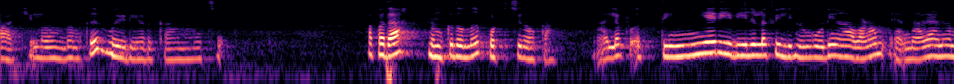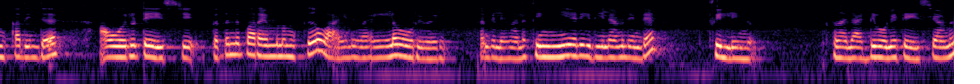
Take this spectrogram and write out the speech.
ബാക്കിയുള്ളതൊന്നും നമുക്ക് വീഡിയോ എടുക്കാമെന്ന് വെച്ച്. അപ്പോൾ അതാ നമുക്കിതൊന്ന് പൊട്ടിച്ച് നോക്കാം. നല്ല തിങ്ങിയ രീതിയിലുള്ള ഫില്ലിങ്ങും കൂടി ആവണം. എന്നാലാണ് നമുക്കതിന്റെ ആ ഒരു ടേസ്റ്റ് ഇപ്പം തന്നെ പറയുമ്പോൾ നമുക്ക് വായിൽ വെള്ളം ഊറി വരും. കണ്ടില്ലേ? നല്ല തിങ്ങിയ രീതിയിലാണ് ഇതിന്റെ ഫില്ലിങ് നല്ല അടിപൊളി ടേസ്റ്റാണ്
